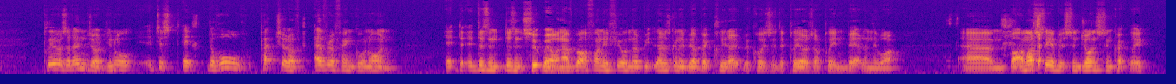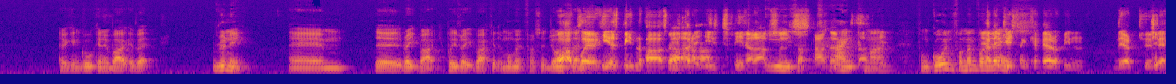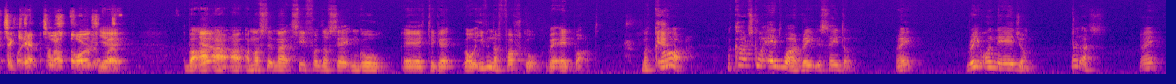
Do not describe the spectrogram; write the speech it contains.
Players are injured. You know, it just it the whole picture of everything going on. It, it doesn't doesn't suit well, and I've got a funny feeling there be, there's going to be a big clear out because the players are playing better than they were. Um, but I must say about St Johnstone quickly. if We can go kind of back a bit. Rooney, um, the right back, he plays right back at the moment for St What a Johnstone. player he has been in the past month and a Aye, half. he's been an absolute He's a standout. tank, man. From going from Him and Inverness. Jason Kerr have been their two Jason best Kerr players was going forward. one. Yeah. But Yeah. I, I, I must admit, see for their second goal uh, to get, well, even their first goal with Edouard, McCart, McCart's got Edouard right beside him, right? Right on the edge of him. Like this, right?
